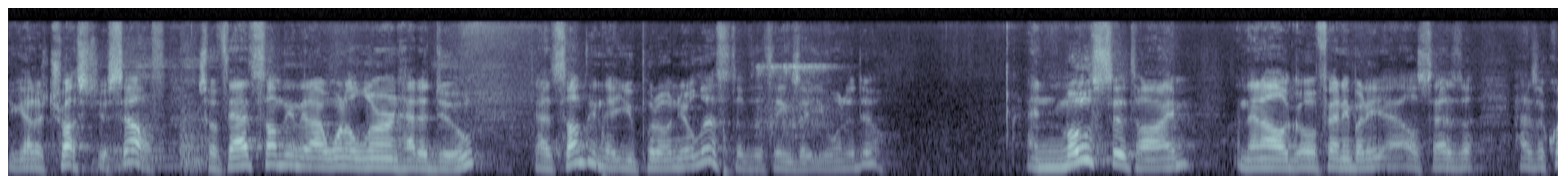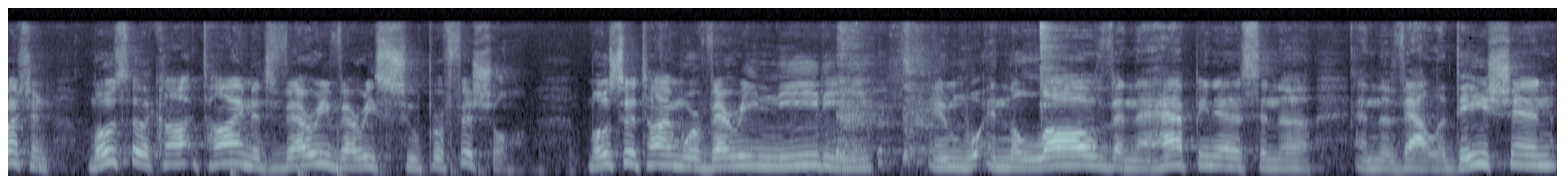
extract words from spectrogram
You got to trust yourself. So if that's something that I want to learn how to do, that's something that you put on your list of the things that you want to do. And most of the time, and then I'll go if anybody else has a, has a question, most of the time it's very, very superficial. Most of the time we're very needy in, in the love and the happiness and the, and the validation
